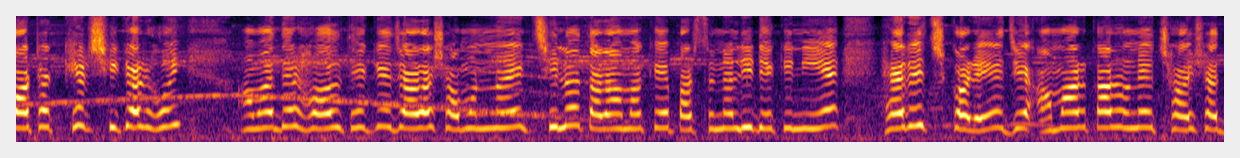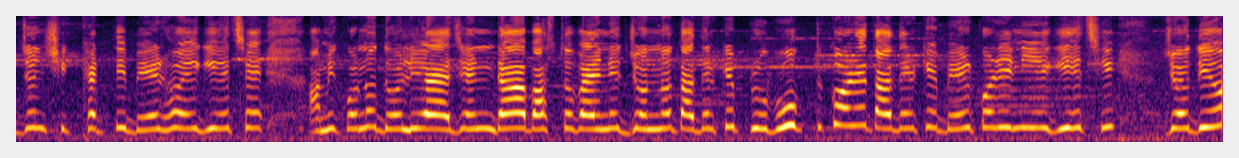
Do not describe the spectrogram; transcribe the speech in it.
কটাক্ষের শিকার হই। আমাদের হল থেকে যারা সমন্বয়ক ছিল, তারা আমাকে পার্সোনালি ডেকে নিয়ে হ্যারেজ করে যে আমার কারণে ছয় সাতজন শিক্ষার্থী বের হয়ে গিয়েছে। আমি কোনো দলীয় এজেন্ডা বাস্তবায়নের জন্য তাদেরকে প্রভুক্ত করে তাদেরকে বের করে নিয়ে গিয়েছি। যদিও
